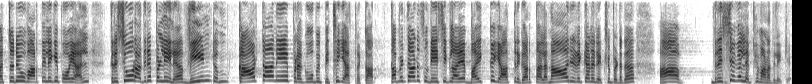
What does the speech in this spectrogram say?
മറ്റൊരു വാർത്തയിലേക്ക് പോയാൽ തൃശൂർ അതിരപ്പള്ളിയിൽ വീണ്ടും കാട്ടാനയെ പ്രകോപിപ്പിച്ച് യാത്രക്കാർ. തമിഴ്നാട് സ്വദേശികളായ ബൈക്ക് യാത്രികർ തലനാരിഴയ്ക്കാണ് രക്ഷപ്പെട്ടത്. ആ ദൃശ്യങ്ങൾ ലഭ്യമാണ് അതിലേക്ക്.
